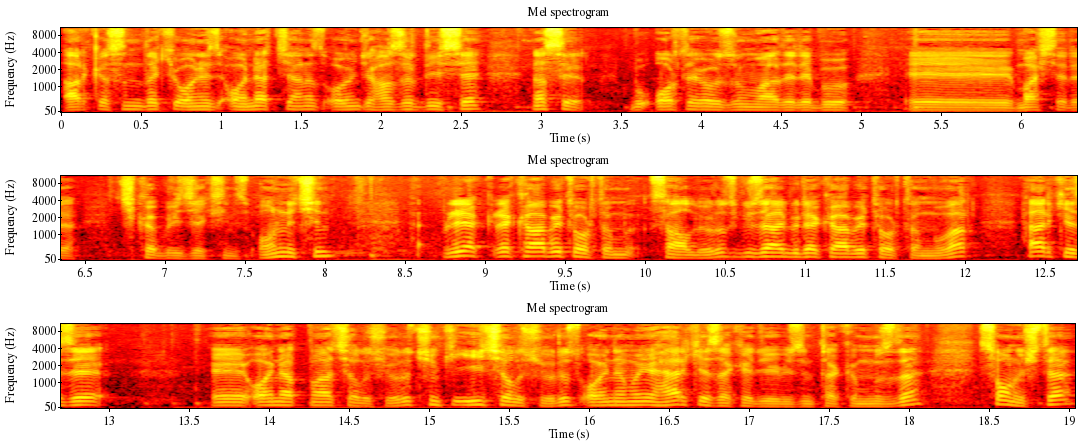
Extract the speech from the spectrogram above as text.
arkasındaki oyna- oynatacağınız oyuncu hazır değilse nasıl bu orta ve uzun vadede bu e, maçlara çıkabileceksiniz? Onun için re- rekabet ortamı sağlıyoruz. Güzel bir rekabet ortamı var. Herkese e, oynatmaya çalışıyoruz. Çünkü iyi çalışıyoruz. Oynamayı herkes hak ediyor bizim takımımızda. Sonuçta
